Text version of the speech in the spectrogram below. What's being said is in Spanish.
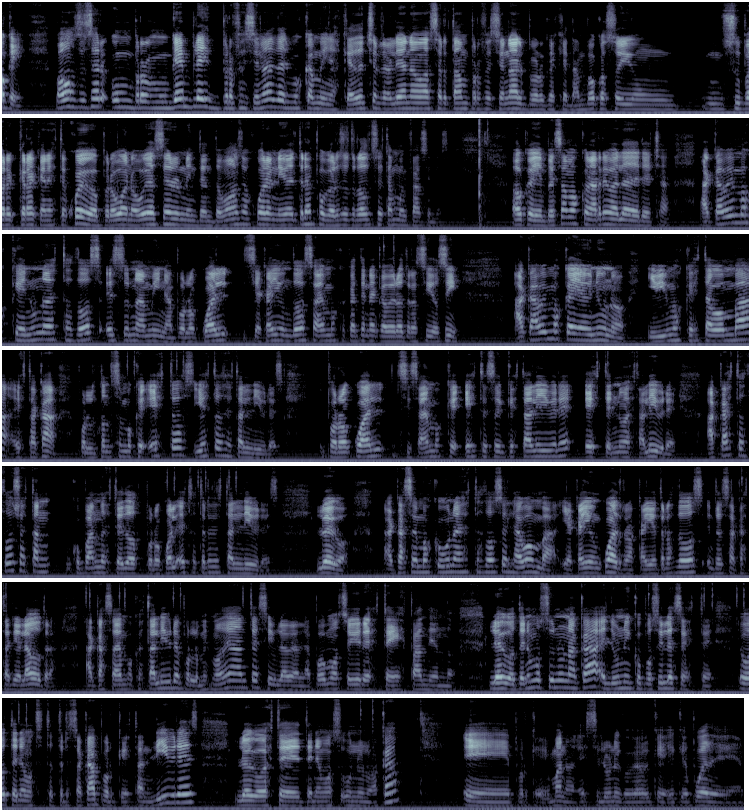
Ok, vamos a hacer un, gameplay profesional del Buscaminas, que de hecho en realidad no va a ser tan profesional porque es que tampoco soy un, super crack en este juego, pero bueno, voy a hacer un intento. Vamos a jugar en nivel 3 porque los otros dos están muy fáciles. Ok, empezamos con arriba a la derecha. Acá vemos que en uno de estos dos es una mina, por lo cual si acá hay un 2 sabemos que acá tiene que haber otra sí o sí. Acá vemos que hay un 1 y vimos que esta bomba está acá, por lo tanto sabemos que estos y estos están libres. Por lo cual, si sabemos que este es el que está libre, este no está libre. Acá estos dos ya están ocupando este 2, por lo cual estos tres están libres. Luego, acá sabemos que uno de estos dos es la bomba, y acá hay un 4, acá hay otras dos, entonces acá estaría la otra. Acá sabemos que está libre por lo mismo de antes y bla bla bla. Podemos seguir este, expandiendo. Luego tenemos un 1 acá, el único posible es este. Luego tenemos estos tres acá porque están libres. Luego este tenemos un 1 acá. Eh, porque, bueno, es el único que puede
